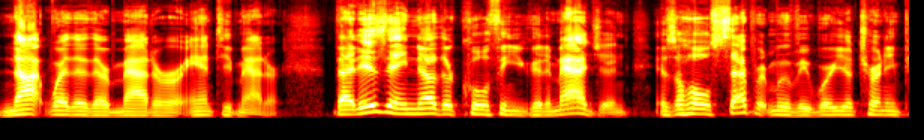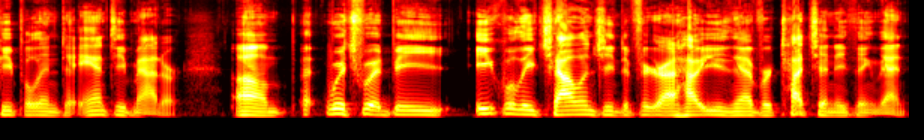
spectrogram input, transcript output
not whether they're matter or antimatter. That is another cool thing you could imagine is a whole separate movie where you're turning people into antimatter um, which would be equally challenging to figure out how you never touch anything then.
